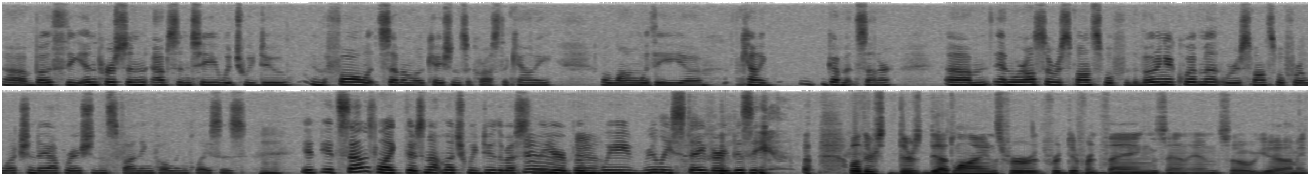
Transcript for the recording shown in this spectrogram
uh, both the in person absentee, which we do in the fall at seven locations across the county, along with the uh, county government center. Um, and we're also responsible for the voting equipment. We're responsible for election day operations, finding polling places. Hmm. It, it sounds like there's not much we do the rest of the year, but yeah. we really stay very busy. Well, there's there's deadlines for, for different things, and, and so yeah. I mean,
